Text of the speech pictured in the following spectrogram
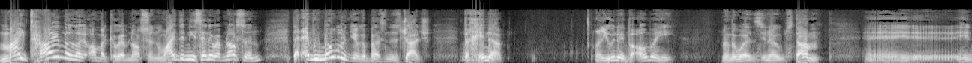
My time alone, Omar Reb Nosson. Why didn't he say to Reb Nosson that every moment you're a person is judged? Bechina. In other words, you know, stam. Uh,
